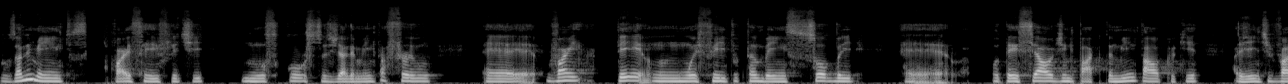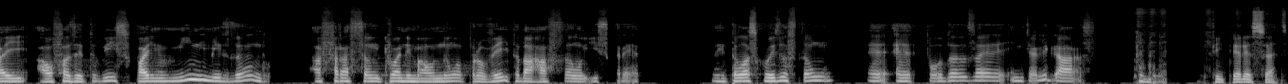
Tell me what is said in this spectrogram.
dos alimentos, que vai se refletir nos custos de alimentação, é, vai ter um efeito também sobre é, potencial de impacto ambiental, porque a gente vai, ao fazer tudo isso, vai minimizando a fração que o animal não aproveita da ração excreta Então as coisas estão é, é, todas é, interligadas. Interessante.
